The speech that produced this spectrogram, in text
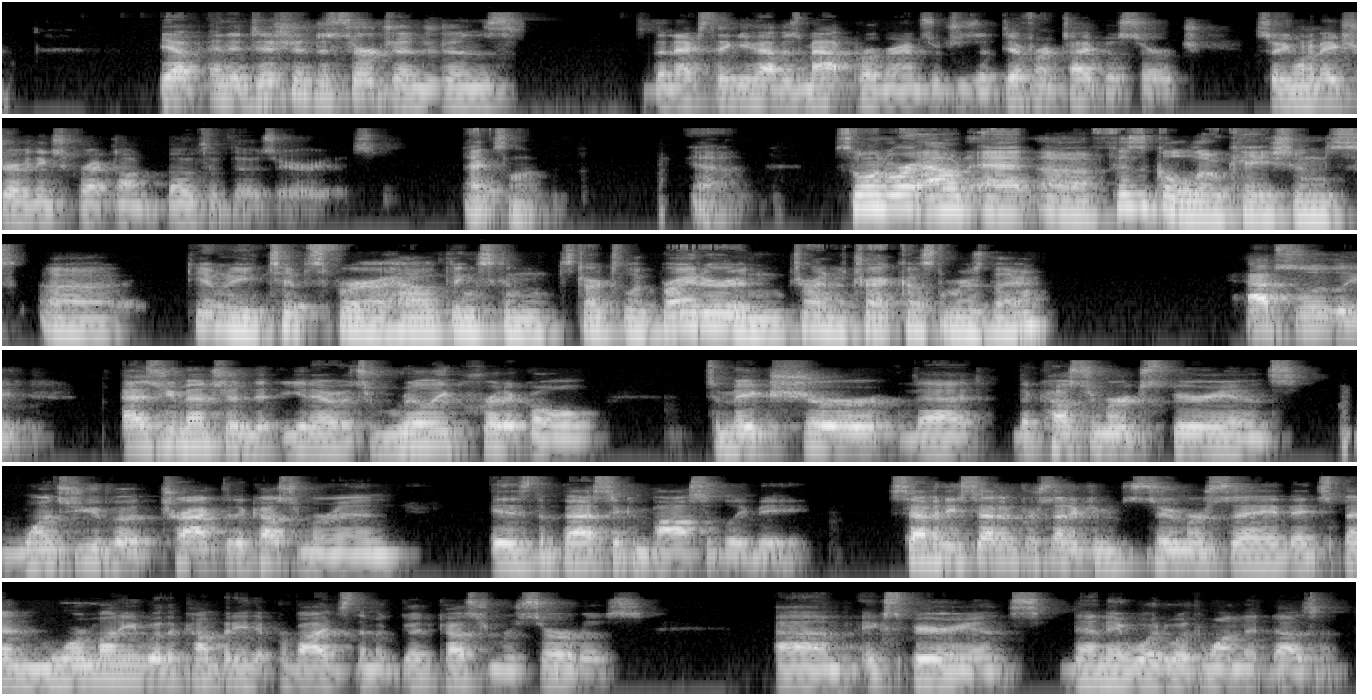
Yep. In addition to search engines the next thing you have is map programs which is a different type of search so you want to make sure everything's correct on both of those areas excellent yeah so when we're out at uh, physical locations, uh, do you have any tips for how things can start to look brighter and trying to attract customers there? Absolutely. As you mentioned, you know, it's really critical to make sure that the customer experience, once you've attracted a customer in, is the best it can possibly be. 77% of consumers say they'd spend more money with a company that provides them a good customer service um, experience than they would with one that doesn't.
